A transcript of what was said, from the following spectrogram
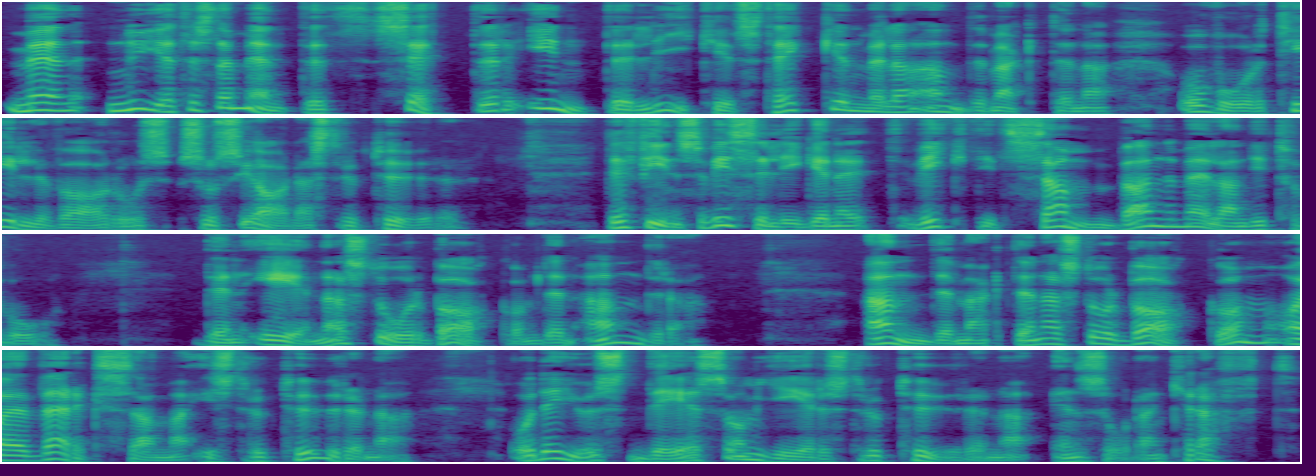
Men Nya testamentet sätter inte likhetstecken mellan andemakterna och vår tillvaros sociala strukturer. Det finns visserligen ett viktigt samband mellan de två. Den ena står bakom den andra. Andemakterna står bakom och är verksamma i strukturerna och det är just det som ger strukturerna en sådan kraft.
